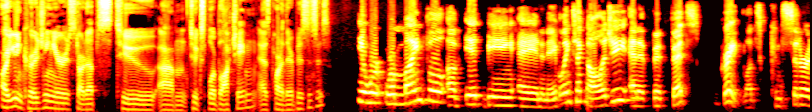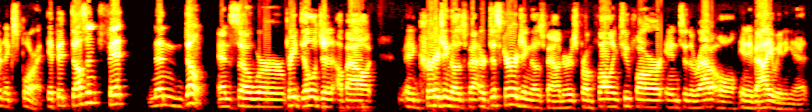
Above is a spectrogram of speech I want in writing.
Are you encouraging your startups to um, to explore blockchain as part of their businesses? You know, we're we're mindful of it being a, an enabling technology, and if it fits, great. Let's consider it and explore it. If it doesn't fit, then don't. And so we're pretty diligent about encouraging those or discouraging those founders from falling too far into the rabbit hole in evaluating it.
